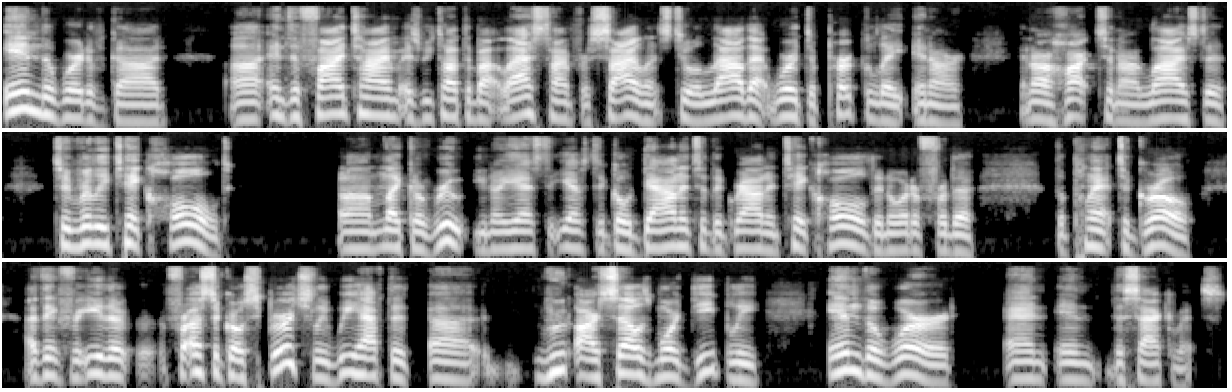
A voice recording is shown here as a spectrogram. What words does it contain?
in the word of God. Uh, and to find time, as we talked about last time, for silence, to allow that word to percolate in our in our hearts and our lives, to to really take hold, um, like a root. You know, you has to you has to go down into the ground and take hold in order for the the plant to grow. I think for either for us to grow spiritually, we have to uh, root ourselves more deeply in the Word and in the sacraments.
